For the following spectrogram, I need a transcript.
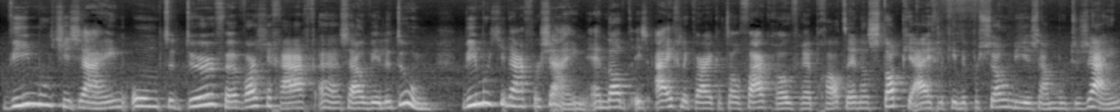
wie moet je zijn om te durven wat je graag uh, zou willen doen? Wie moet je daarvoor zijn? En dat is eigenlijk waar ik het al vaker over heb gehad. En dan stap je eigenlijk in de persoon die je zou moeten zijn.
